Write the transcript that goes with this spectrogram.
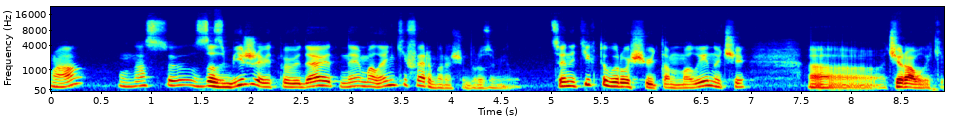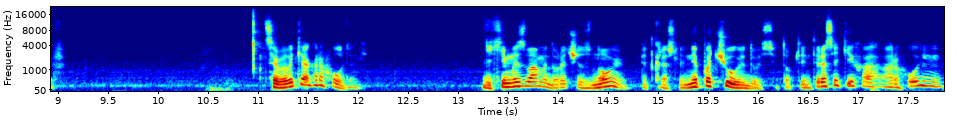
а у нас е, за збіжжя відповідають не маленькі фермери, щоб розуміли. Це не ті, хто вирощують там малину чи, е, чи равликів. Це великі агрохолдинги, які ми з вами, до речі, знову підкреслюю, не почули досі. Тобто інтерес яких агрохолдингів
